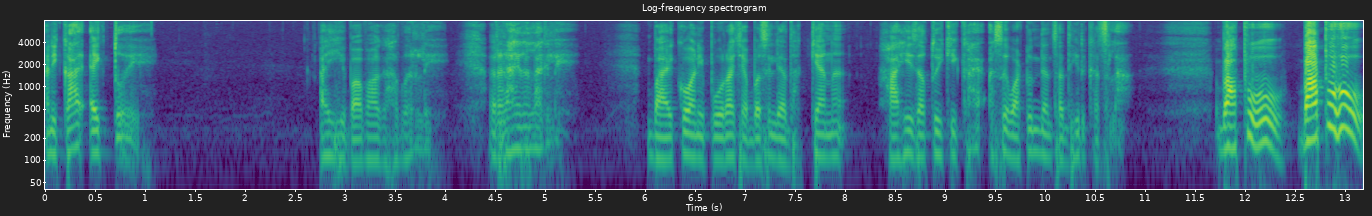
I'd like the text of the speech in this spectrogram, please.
आणि काय ऐकतोय. आई बाबा घाबरले रडायला लागले. बायको आणि पोराच्या बसल्या धक्क्यानं हाही जातोय की काय असं वाटून त्यांचा धीर खचला. बापू बापू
